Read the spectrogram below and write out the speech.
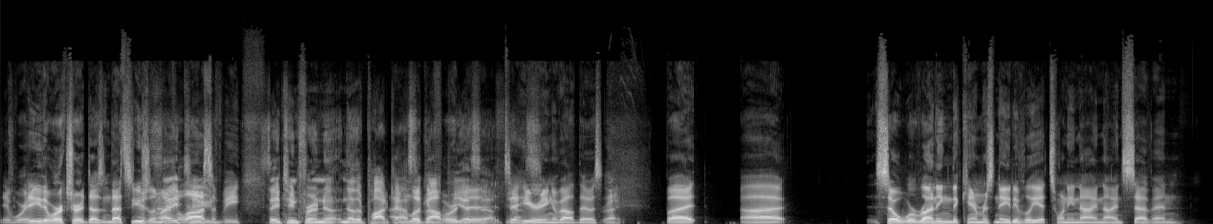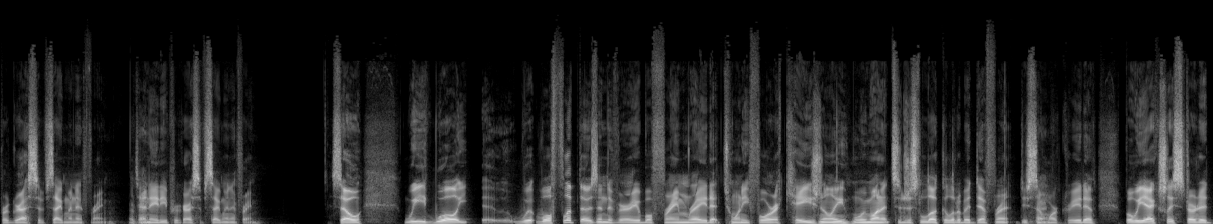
it, it either works or it doesn't. That's usually my Stay tuned. philosophy. Stay tuned for an- another podcast I'm looking about forward PSF. to, to yes. hearing about those. Right. But uh, so we're running the cameras natively at 2997 progressive segmented frame, Okay. 1080 progressive segmented frame. So we will we- we'll flip those into variable frame rate at 24 occasionally when we want it to just look a little bit different, do something more creative. But we actually started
